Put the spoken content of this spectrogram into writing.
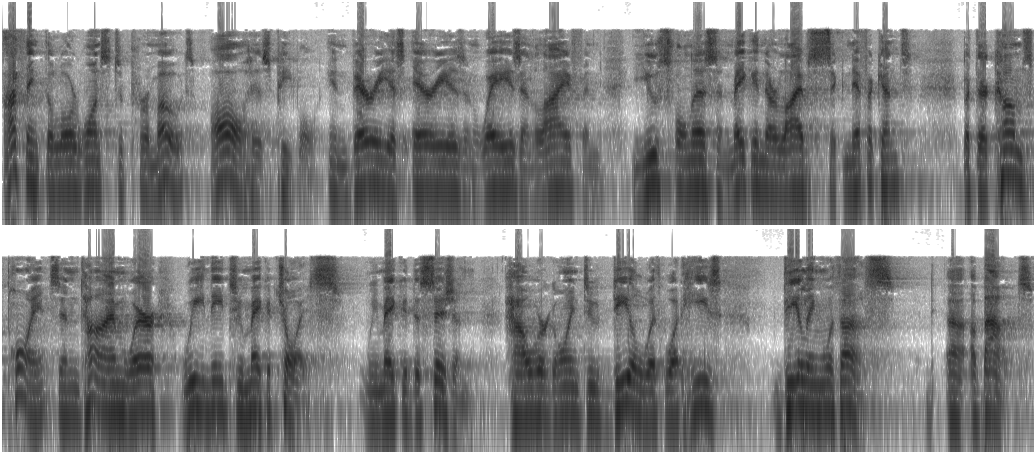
I think the Lord wants to promote all His people in various areas and ways in life and usefulness and making their lives significant. But there comes points in time where we need to make a choice. We make a decision how we're going to deal with what He's dealing with us uh, about.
